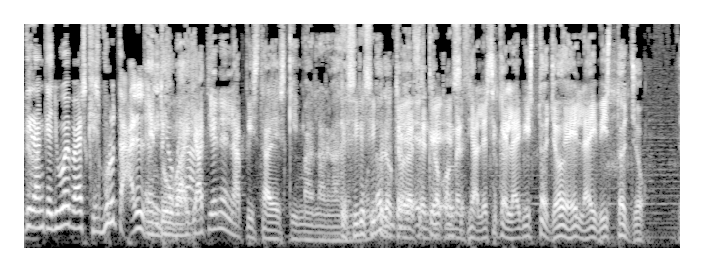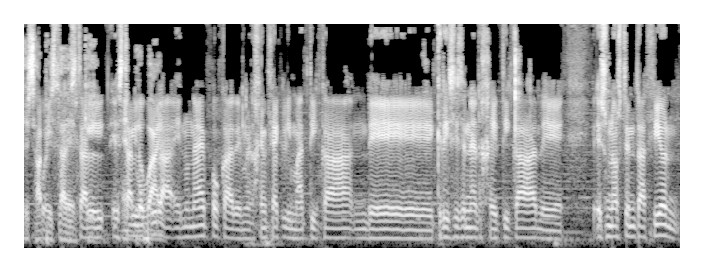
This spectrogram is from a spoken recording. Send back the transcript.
dirán que llueva, es que es brutal. En Dubái ya tienen la pista de esquí más larga. Que sí, que sí, pero que, el centro comercial. Ese que la he visto yo, eh, la he visto yo esa pues pista de esta, esquí esta locura en una época de emergencia climática, de crisis energética, de es una ostentación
